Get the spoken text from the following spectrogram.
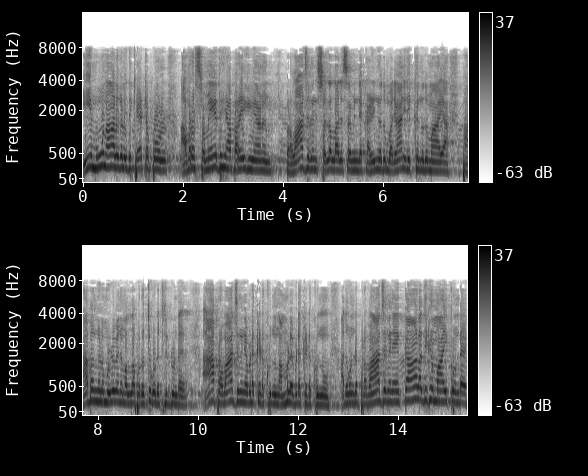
ഈ മൂന്നാളുകൾ ഇത് കേട്ടപ്പോൾ അവർ സ്വമേധയാ പറയുകയാണ് പ്രവാചകൻ സല്ലല്ലാഹു അലൈഹി വസല്ലമയുടെ കഴിഞ്ഞതും വരാനിരിക്കുന്നതുമായ പാപങ്ങൾ മുഴുവനും അല്ല പുറത്തു കൊടുത്തിട്ടുണ്ട്. ആ പ്രവാചകൻ എവിടെ കിടക്കുന്നു? നമ്മൾ എവിടെ കിടക്കുന്നു? അതുകൊണ്ട് പ്രവാചകനേക്കാൾ അധികമായിക്കൊണ്ട്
